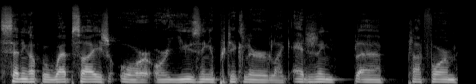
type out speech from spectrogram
setting up a website or or using a particular like editing uh, platform,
